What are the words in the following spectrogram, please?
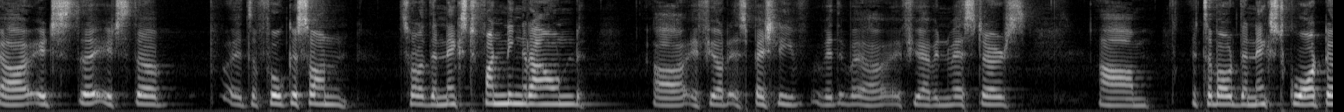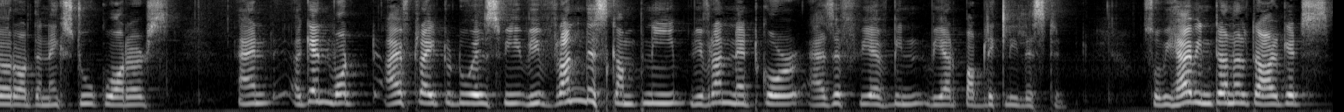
uh, it's the it's the it's a focus on sort of the next funding round, uh, if you're especially with uh, if you have investors um, it's about the next quarter or the next two quarters. And again what i've tried to do is we, we've run this company we've run netcore as if we have been we are publicly listed. So we have internal targets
